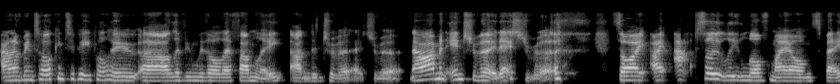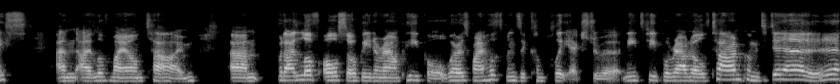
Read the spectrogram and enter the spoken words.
and I've been talking to people who are living with all their family and introvert extrovert. Now I'm an introverted extrovert, so I, I absolutely love my own space and I love my own time. Um, but I love also being around people. Whereas my husband's a complete extrovert, needs people around all the time, coming to dinner.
